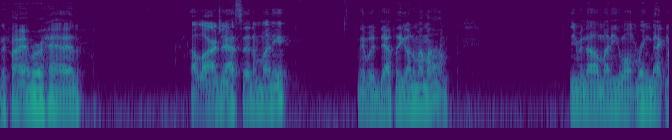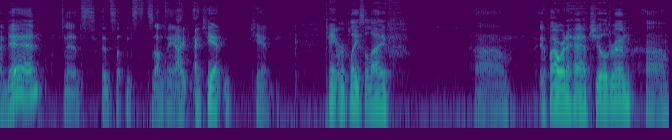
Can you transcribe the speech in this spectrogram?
if I ever had a large asset of money, it would definitely go to my mom. Even though money won't bring back my dad, it's it's, it's something I, I can't can't can't replace a life. Um, if I were to have children, um,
